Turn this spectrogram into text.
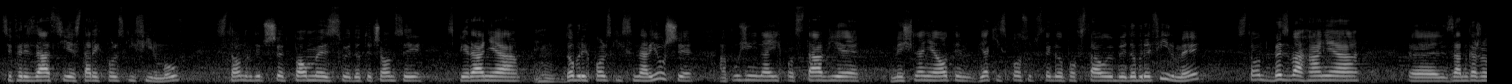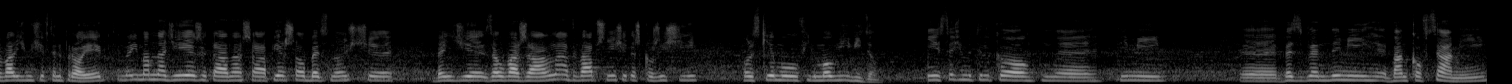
cyfryzację starych polskich filmów. Stąd, gdy przyszedł pomysł dotyczący wspierania dobrych polskich scenariuszy, a później na ich podstawie myślenia o tym, w jaki sposób z tego powstałyby dobre filmy, stąd bez wahania zaangażowaliśmy się w ten projekt. No i mam nadzieję, że ta nasza pierwsza obecność e, będzie zauważalna, a dwa przyniesie też korzyści polskiemu filmowi i widzom. Nie jesteśmy tylko e, tymi e, bezwzględnymi bankowcami.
